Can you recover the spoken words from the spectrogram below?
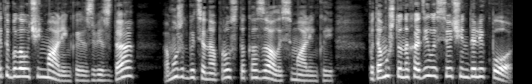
это была очень маленькая звезда, а может быть, она просто казалась маленькой, потому что находилась очень далеко.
